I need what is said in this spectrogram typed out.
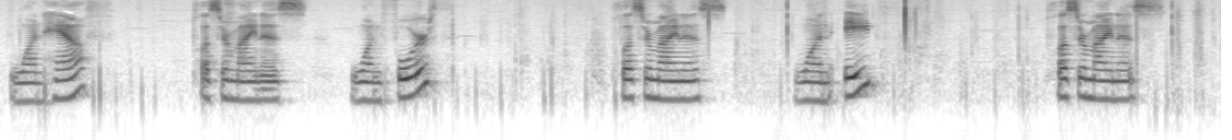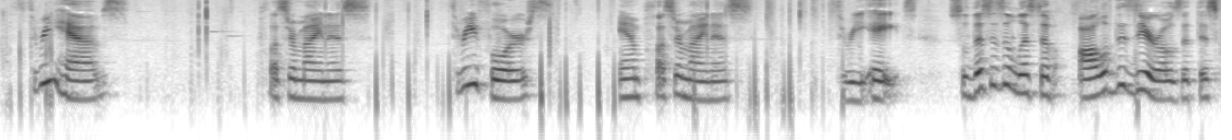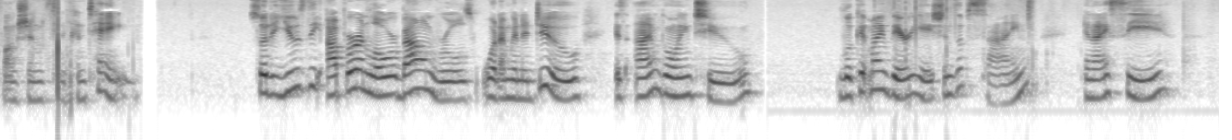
1 half, plus or minus 1 fourth, plus or minus 1 eighth, plus or minus 3 halves, plus or minus 3 fourths, and plus or minus 3 eighths. So this is a list of all of the zeros that this function can contain. So to use the upper and lower bound rules, what I'm going to do is I'm going to look at my variations of sign, and I see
